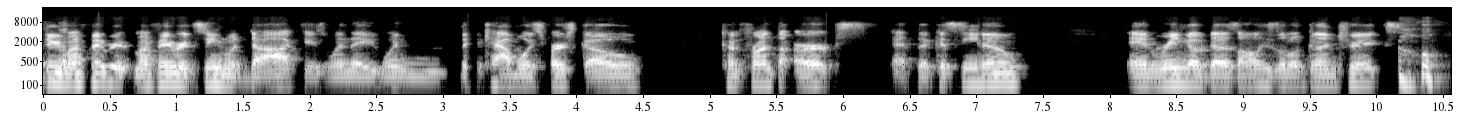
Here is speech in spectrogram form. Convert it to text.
Dude, my favorite my favorite scene with Doc is when they when the Cowboys first go confront the Earps at the casino, and Ringo does all his little gun tricks, Oh,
